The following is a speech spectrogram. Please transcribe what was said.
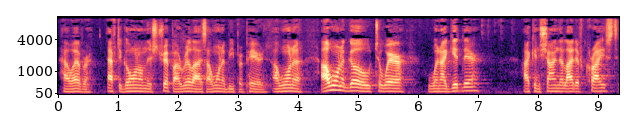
However, after going on this trip, I realized I want to be prepared. I want to, I want to go to where when I get there, I can shine the light of Christ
